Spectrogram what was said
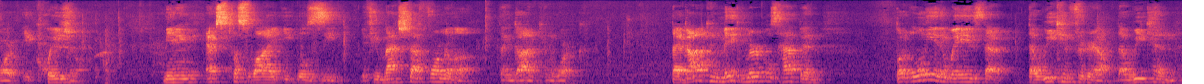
or equational, meaning x plus y equals z. If you match that formula, then God can work. That God can make miracles happen, but only in ways that, that we can figure out, that we can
